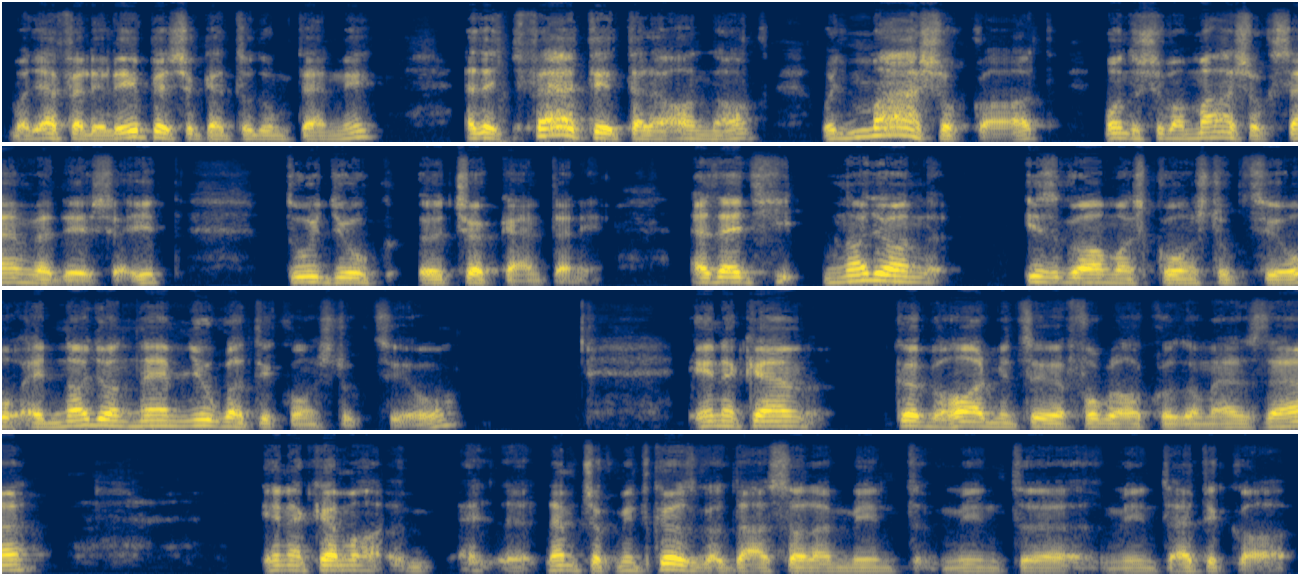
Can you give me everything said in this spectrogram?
vagy e felé lépéseket tudunk tenni, ez egy feltétele annak, hogy másokat, pontosabban mások szenvedéseit tudjuk csökkenteni. Ez egy nagyon izgalmas konstrukció, egy nagyon nem nyugati konstrukció. Én nekem kb. 30 éve foglalkozom ezzel, én nekem a, nem csak mint közgazdász, hanem mint, mint, mint etika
